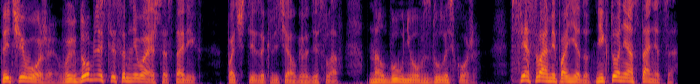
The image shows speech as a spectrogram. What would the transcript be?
«Ты чего же, в их доблести сомневаешься, старик?» — почти закричал Градислав. На лбу у него вздулась кожа. Все с вами поедут, никто не останется.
